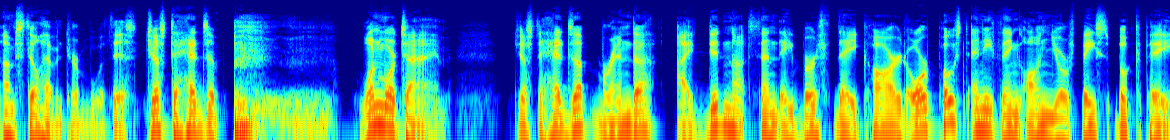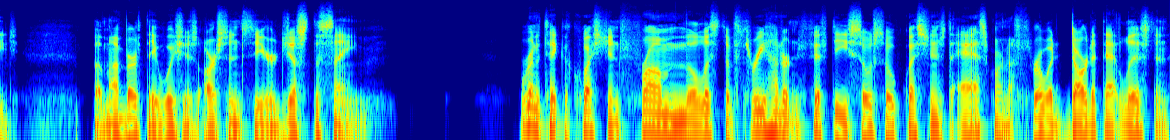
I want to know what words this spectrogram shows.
I'm still having trouble with this. Just a heads up. One more time. Just a heads up, Brenda. I did not send a birthday card or post anything on your Facebook page but my birthday wishes are sincere just the same. We're going to take a question from the list of 350 so so questions to ask. We're going to throw a dart at that list and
